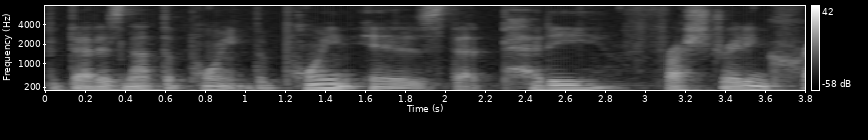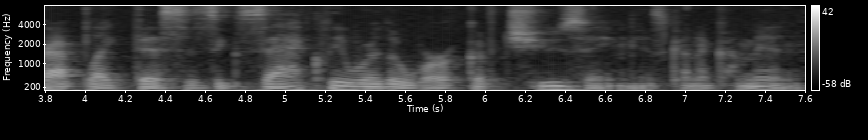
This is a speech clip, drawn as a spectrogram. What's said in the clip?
But that is not the point. The point is that petty, frustrating crap like this is exactly where the work of choosing is going to come in.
